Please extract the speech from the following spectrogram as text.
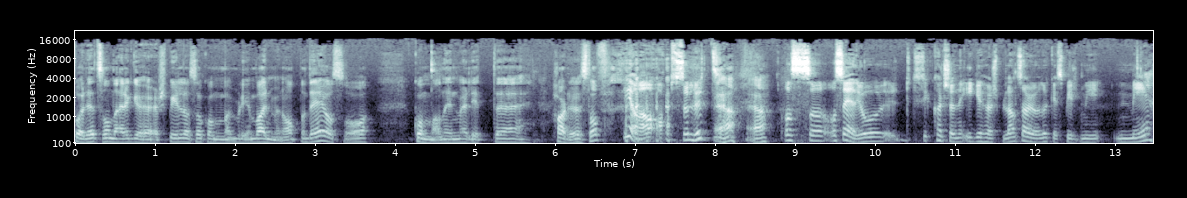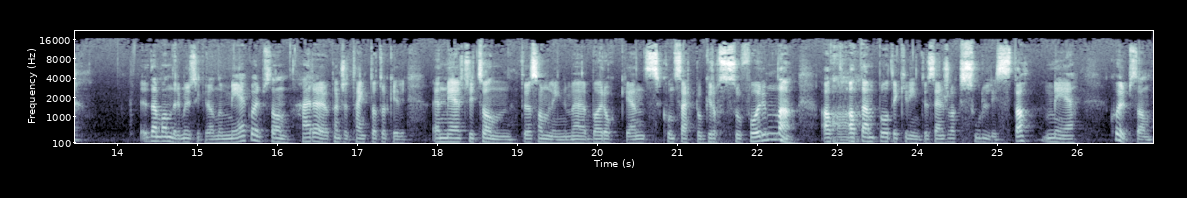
får et sånn der gehørspill, og så kommer, blir man varmende opp med det, og så kommer man inn med litt harde hardere stoff? Ja, absolutt. Ja, ja. Og så, og så er det jo Kanskje i gehørspillene så har jo dere spilt mye med de andre musikerne med korpsene. Her har jeg jo kanskje tenkt at dere en mer litt sånn, for å sammenligne med barokkens konsert- og grossoform, da. At, at de på en måte Kvintus er en slags solister med korpsene.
